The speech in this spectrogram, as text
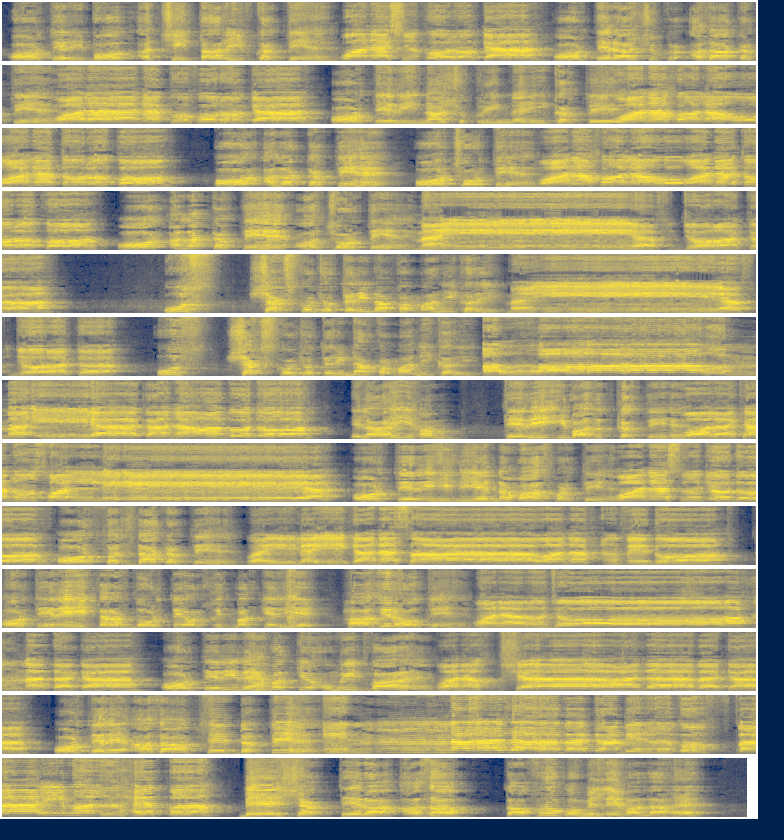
اور تیری بہت اچھی تعریف کرتے ہیں۔ ونشكرك اور تیرا شکر ادا کرتے ہیں۔ ولا نكفرك اور تیری ناشکری نہیں کرتے۔ ونخلع ونترك اور الگ کرتے ہیں اور چھوڑتے ہیں۔ ونخلع ونترك اور الگ کرتے ہیں اور چھوڑتے ہیں۔ يفجرك اس شخص کو جو تیری نافرمانی کرے۔ يفجرك اس شخص کو جو تیری نافرمانی کرے۔ اللهم إياك نعبد. الہی ہم تیری عبادت کرتے ہیں اور تیرے ہی لیے نماز پڑھتے ہیں اور سجدہ کرتے ہیں اور تیرے ہی طرف دوڑتے اور خدمت کے لیے حاضر ہوتے ہیں ونرجو. تیری رحمت کے امیدوار ہیں۔ اور تیرے عذاب سے ڈرتے ہیں۔ إن عذابك بالكفار ملحق۔ بے شک تیرا عذاب کافروں کو ملنے والا ہے۔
